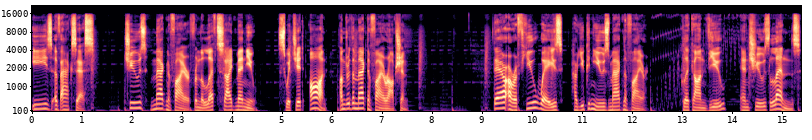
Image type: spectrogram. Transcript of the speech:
Ease of Access. Choose Magnifier from the left side menu. Switch it on under the magnifier option. There are a few ways how you can use magnifier. Click on View and choose Lens.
